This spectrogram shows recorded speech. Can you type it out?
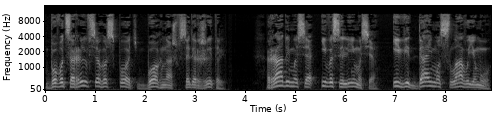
Бо воцарився Господь, Бог наш Вседержитель. Радуймося і веселімося, і віддаймо славу йому,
